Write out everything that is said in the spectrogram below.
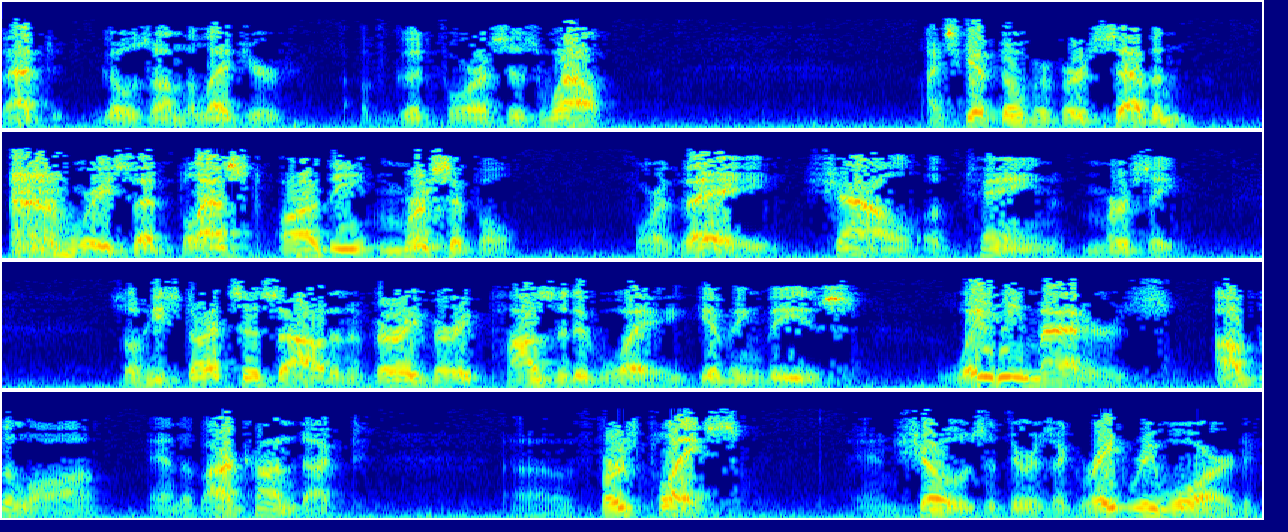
that goes on the ledger of good for us as well. I skipped over verse 7, where he said, Blessed are the merciful, for they shall obtain mercy. So he starts this out in a very, very positive way, giving these weighty matters of the law and of our conduct uh, first place, and shows that there is a great reward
